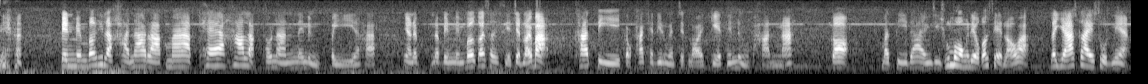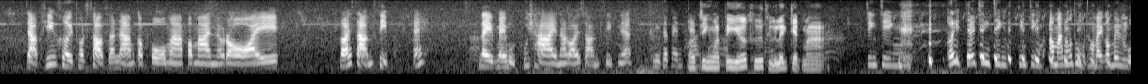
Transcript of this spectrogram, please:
เนี่ย เป็นเมมเบอร์ที่ราคาน่ารักมาก แค่ 5 หลักเท่านั้นใน 1 ปีนะคะ อย่างนเป็นเมมเบอร์ก็จะเสีย 700 บาท ค่าตีกับค่าแคดดี้รวมกัน 700 เกสนี่1,000 นะ ก็มาตีได้จริงๆชั่วโมงเดียวก็เสร็จแล้วอะระยะไกลสุดเนี่ย จากที่เคยทดสอบสนามกับโปรมาประมาณร้อยร้อยสามสิบเอ๊ะในในหมุดผู้ชายนะร้อยสามสิบเนี่ย ถึงจะเป็นเอาจริงมาตีก็คือถือเลขเจ็ดมา จริง ๆ เอ้ยเอ้ยจริงๆจริง ๆ เอามาทั้งถุงทำไมก็ไม่รู้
